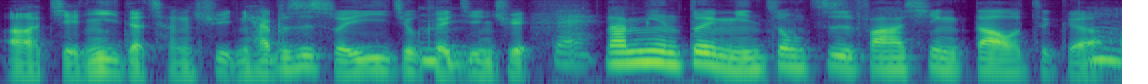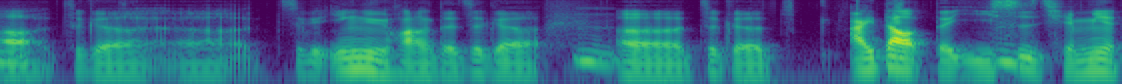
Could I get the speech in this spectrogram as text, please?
呃检疫的程序，你还不是随意就可以进去。嗯、对。那面对民众自发性到这个、嗯、呃这个呃这个英女皇的这个、嗯、呃这个。哀悼的仪式前面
